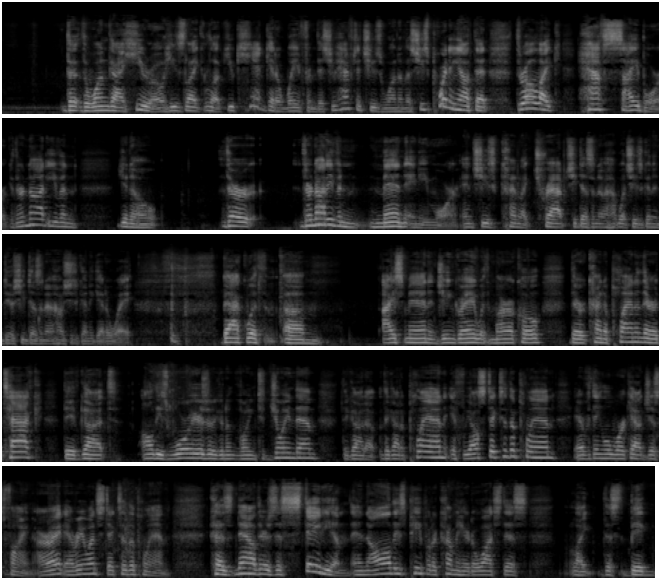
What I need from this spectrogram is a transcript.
the, the one guy, Hero, he's like, look, you can't get away from this. You have to choose one of us. She's pointing out that they're all like half cyborg. They're not even, you know, they're they're not even men anymore. And she's kind of like trapped. She doesn't know how, what she's going to do. She doesn't know how she's going to get away. Back with um, Iceman and Jean Grey with Mariko, they're kind of planning their attack. They've got all these warriors are gonna, going to join them. They got a they got a plan. If we all stick to the plan, everything will work out just fine. All right, everyone stick to the plan. Cuz now there's this stadium and all these people are coming here to watch this like this big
